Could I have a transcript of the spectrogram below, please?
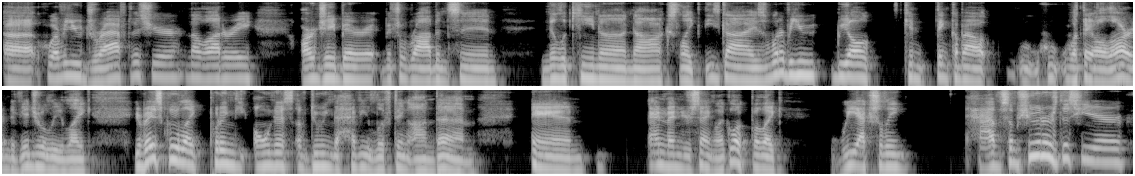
uh, whoever you draft this year in the lottery, R.J. Barrett, Mitchell Robinson, Ntilikina, Knox, like these guys, whatever you we all can think about who, what they all are individually. Like you're basically like putting the onus of doing the heavy lifting on them, and and then you're saying like, look, but like we actually have some shooters this year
